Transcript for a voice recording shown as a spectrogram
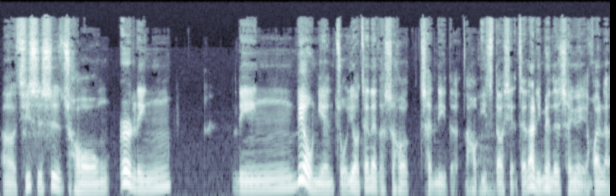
呃其实是从二零零六年左右在那个时候成立的，然后一直到现在，嗯、那里面的成员也换了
